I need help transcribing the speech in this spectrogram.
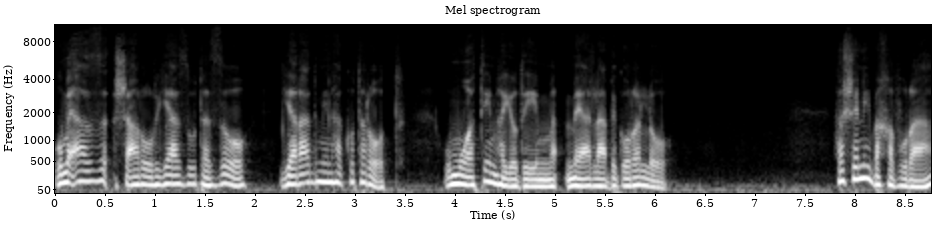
ומאז שערורייה זוטה הזו ירד מן הכותרות, ומועטים היודעים מעלה בגורלו. השני בחבורה,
